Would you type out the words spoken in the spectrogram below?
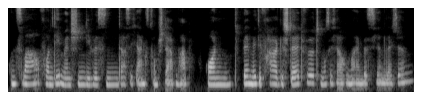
Und zwar von den Menschen, die wissen, dass ich Angst vorm Sterben habe. Und wenn mir die Frage gestellt wird, muss ich auch immer ein bisschen lächeln.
